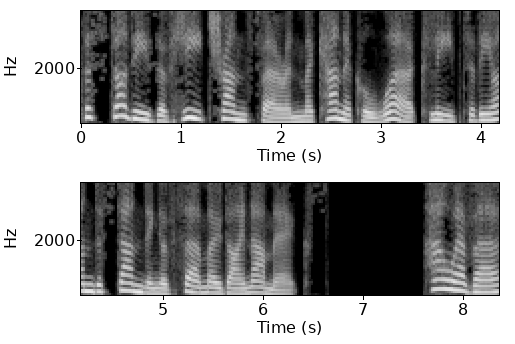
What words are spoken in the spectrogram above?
The studies of heat transfer and mechanical work lead to the understanding of thermodynamics. However,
